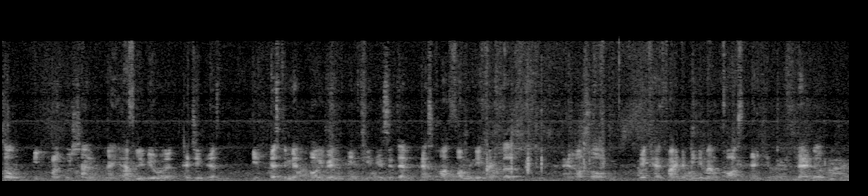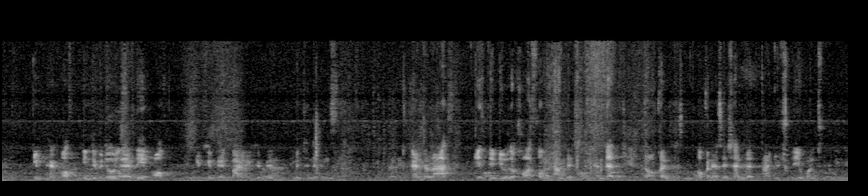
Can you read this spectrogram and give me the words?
So, in conclusion, I have reviewed the IGS. It estimates all event in TNA system as cost for many factors, and also they can find the minimum cost and ladder impact of individual liability of equipment by equipment maintenance. And the last is reduce the cost from time-based and that the organization that I usually want to do.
